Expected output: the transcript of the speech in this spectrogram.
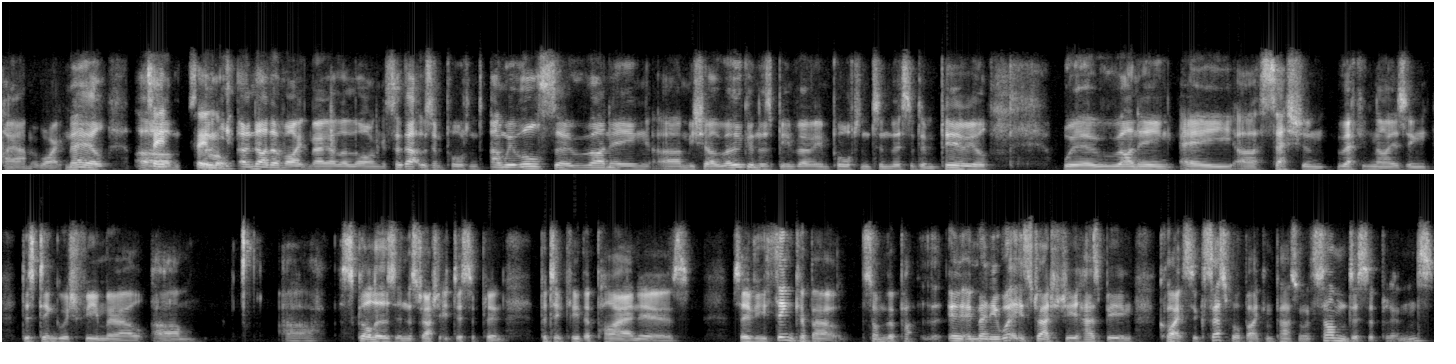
I am a white male, um, same, same another white male along. So that was important. And we're also running, uh, Michelle Rogan has been very important in this at Imperial. We're running a uh, session recognizing distinguished female um, uh, scholars in the strategy discipline, particularly the pioneers. So if you think about some of the, in, in, many ways, strategy has been quite successful by comparison with some disciplines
